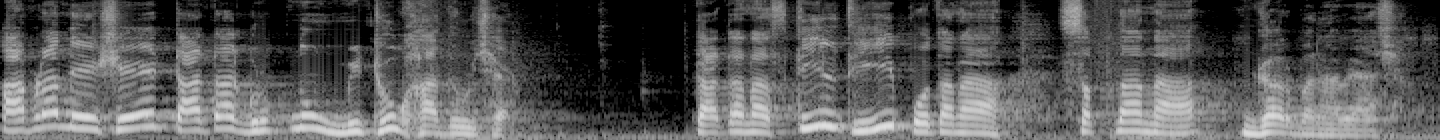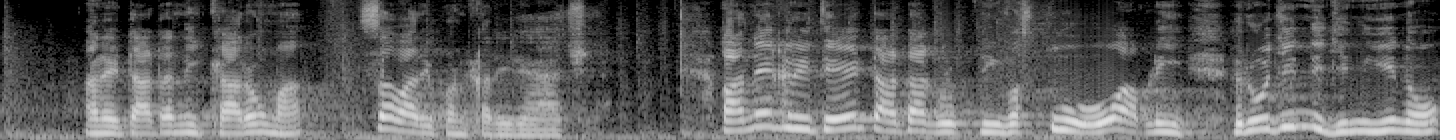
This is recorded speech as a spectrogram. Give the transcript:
આપણા દેશે ટાટા ગ્રુપનું મીઠું ખાધું છે. ટાટાના સ્ટીલથી પોતાના સપનાના ઘર બનાવ્યા છે અને ટાટાની કારોમાં સવારી પણ કરી રહ્યા છે. અનેક રીતે ટાટા ગ્રુપની વસ્તુઓ આપણી રોજિંદી જિંદગીનો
